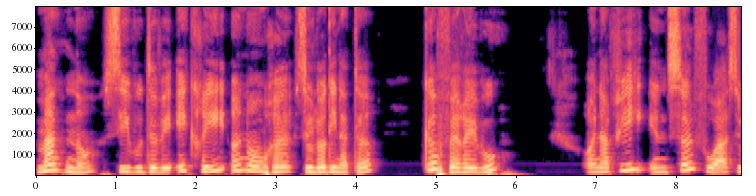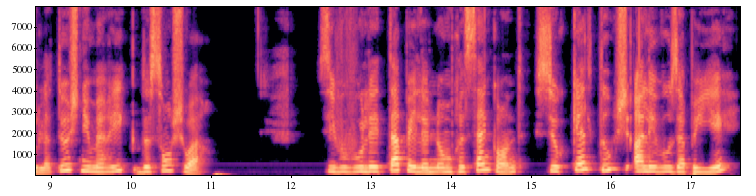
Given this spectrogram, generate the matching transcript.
Maintenant, si vous devez écrire un nombre sur l'ordinateur, que ferez-vous? On appuie une seule fois sur la touche numérique de son choix. Si vous voulez taper le nombre 50, sur quelle touche allez-vous appuyer?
